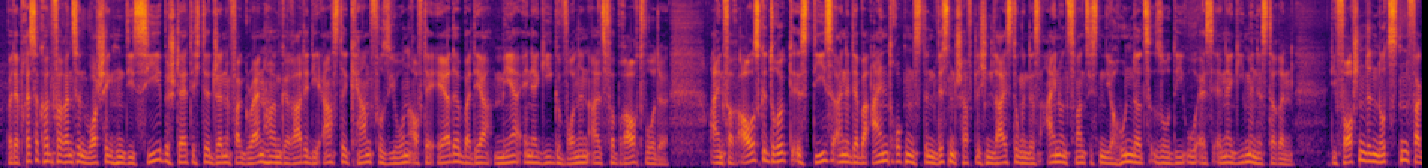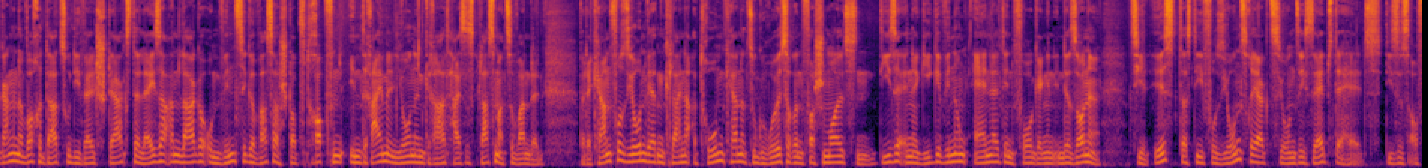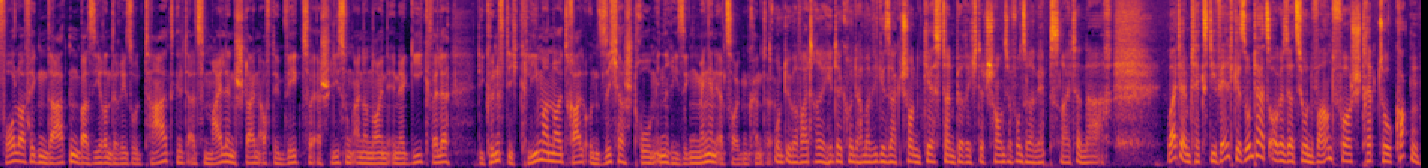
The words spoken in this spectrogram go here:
Bei der Pressekonferenz in Washington, D.C. bestätigte Jennifer Granholm gerade die erste Kernfusion auf der Erde, bei der mehr Energie gewonnen als verbraucht wurde. Einfach ausgedrückt ist dies eine der beeindruckendsten wissenschaftlichen Leistungen des 21. Jahrhunderts, so die US-Energieministerin. Die Forschenden nutzten vergangene Woche dazu die weltstärkste Laseranlage, um winzige Wasserstofftropfen in drei Millionen Grad heißes Plasma zu wandeln. Bei der Kernfusion werden kleine Atomkerne zu größeren verschmolzen. Diese Energiegewinnung ähnelt den Vorgängen in der Sonne. Ziel ist, dass die Fusionsreaktion sich selbst erhält. Dieses auf vorläufigen Daten basierende Resultat gilt als Meilenstein auf dem Weg zur Erschließung einer neuen Energiequelle, die künftig klimaneutral und sicher Strom in riesigen Mengen erzeugen könnte. Und über weitere Hintergründe haben wir, wie gesagt, schon gestern berichtet. Schauen Sie auf unserer Webseite nach. Weiter im Text. Die Weltgesundheitsorganisation warnt vor Streptokokken.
